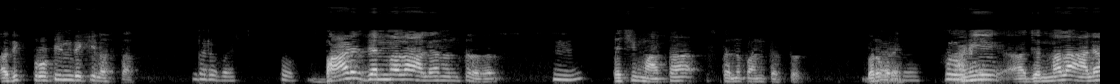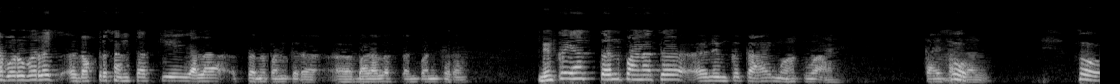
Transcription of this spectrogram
अधिक प्रोटीन देखील असतात. बरोबर. बाळ जन्माला आल्यानंतर. त्याची माता स्तनपान करतात बरोबर आहे? आणि अ, जन्माला आल्याबरोबरच डॉक्टर सांगतात की याला स्तनपान करा बाळाला स्तनपान करा. नेमकं या स्तनपानाचं नेमकं काय महत्त्व आहे? काय हो. सांगाल? हो.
